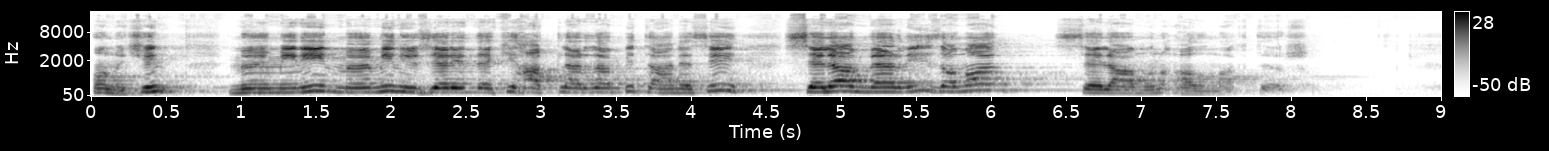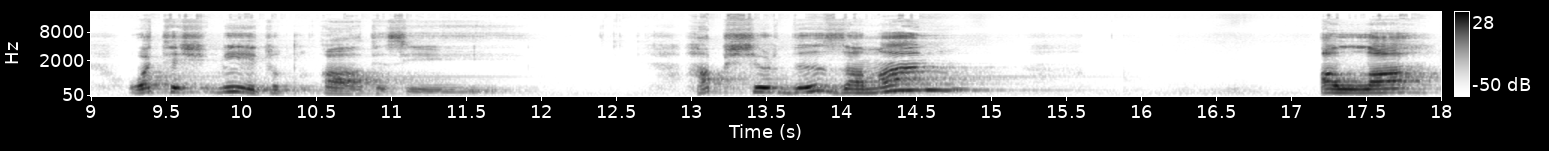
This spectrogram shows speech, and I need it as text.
Onun için müminin mümin üzerindeki haklardan bir tanesi selam verdiği zaman selamını almaktır. Ve teşmitut atesi. Hapşırdığı zaman Allah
